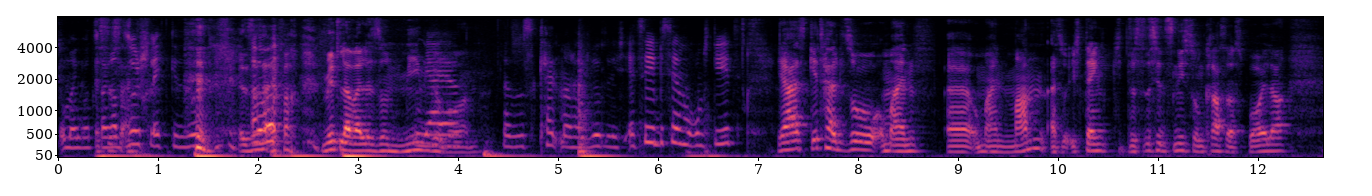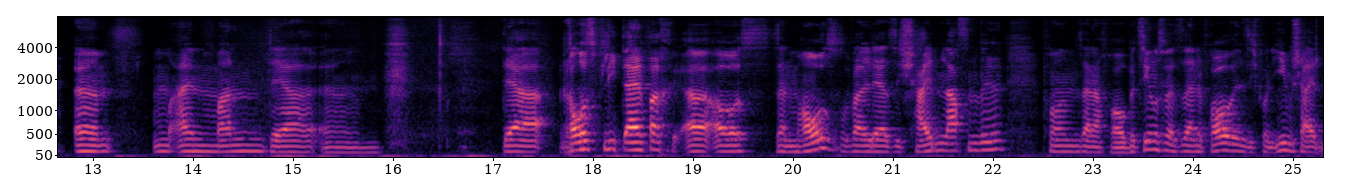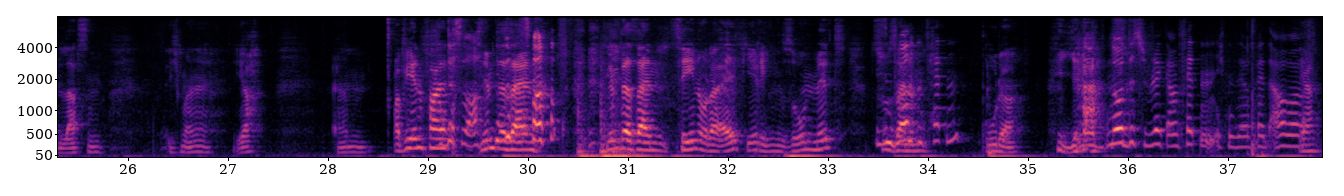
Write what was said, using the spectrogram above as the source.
Oh mein Gott, das war gerade so schlecht gesungen. es ist einfach mittlerweile so ein Meme ja, geworden. Ja. Also das kennt man halt wirklich. Erzähl ein bisschen, worum es geht. Ja, es geht halt so um einen, äh, um einen Mann, also ich denke, das ist jetzt nicht so ein krasser Spoiler, ähm, um einen Mann, der ähm, der rausfliegt einfach äh, aus seinem Haus, weil der sich scheiden lassen will von seiner Frau. Beziehungsweise seine Frau will sich von ihm scheiden lassen. Ich meine, ja. Ähm, auf jeden Fall nimmt er, seinen, nimmt er seinen 10- oder 11-jährigen Sohn mit zu seinem fetten? Bruder. Ja. No, no disrespect am Fetten, ich bin sehr fett, aber. Ja.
